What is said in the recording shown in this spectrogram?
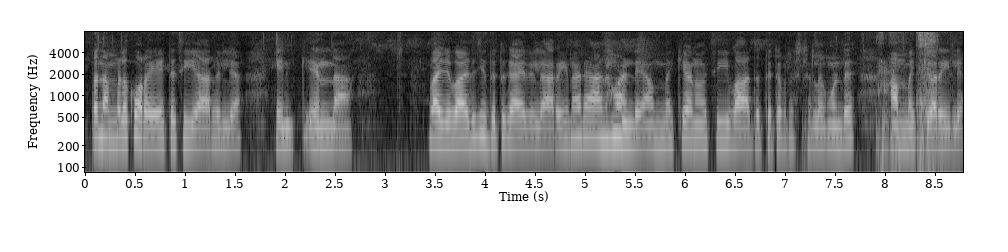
അപ്പം നമ്മൾ കുറേ ആയിട്ട് ചെയ്യാറില്ല. എനിക്ക് എന്താ വഴിപാട് ചെയ്തിട്ട് കാര്യമില്ല. അറിയുന്ന ഒരാൾ വേണ്ടേ? അമ്മയ്ക്കാണോ വെച്ചാൽ ഈ വാദത്തിന്റെ പ്രശ്നമുള്ളത് കൊണ്ട് അമ്മയ്ക്കും അറിയില്ല.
